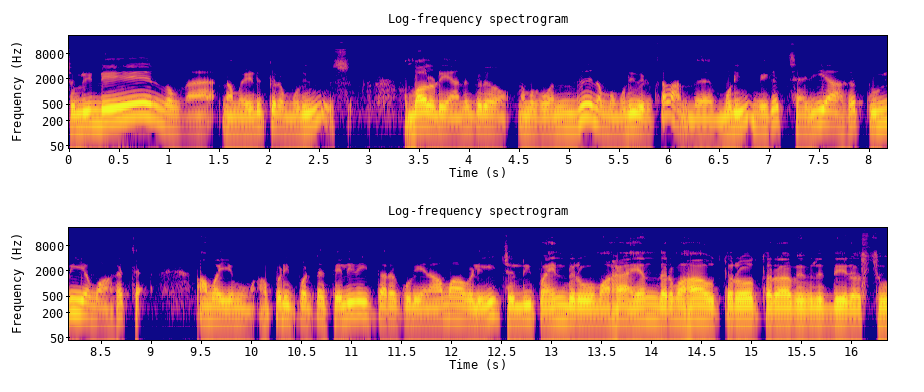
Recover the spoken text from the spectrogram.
சொல்லிகிட்டே இருந்தோம்னா நம்ம எடுக்கிற முடிவு அம்பாளுடைய அனுகிரகம் நமக்கு வந்து நம்ம முடிவு எடுத்தால் அந்த முடிவு மிகச் சரியாக துல்லியமாக ச அமையும். அப்படிப்பட்ட தெளிவை தரக்கூடிய நாமாவளியை சொல்லி பயன்பெறுவோமாக. அயந்தர்மஹா உத்தரோத்தர அபிவிருத்தி ரஸ்து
